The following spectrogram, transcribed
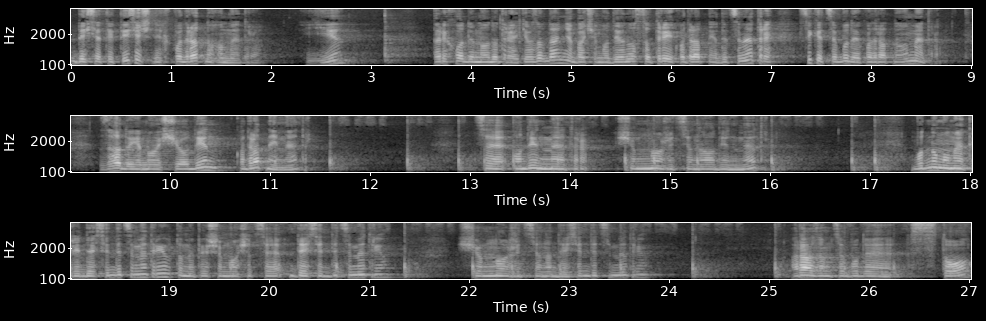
десятитисячних квадратного метра. Є. Переходимо до третього завдання. Бачимо 93 квадратних дециметри. Скільки це буде квадратного метра? Згадуємо, що 1 квадратний метр. Це 1 метр, що множиться на 1 метр. В одному метрі 10 дециметрів, то ми пишемо, що це 10 дециметрів, що множиться на 10 дециметрів. Разом це буде 100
